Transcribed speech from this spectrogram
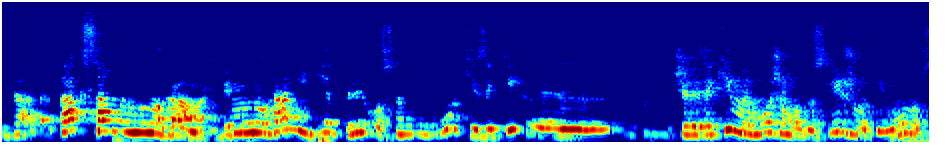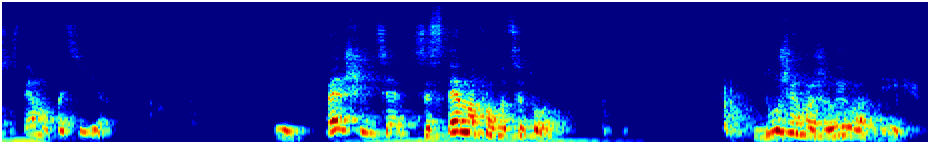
Да, так само імунограма. В імунограмі є три основні блоки, з яких, е, через які ми можемо досліджувати імунну систему пацієнта. Перший це система фагоцитозу. Дуже важлива річ.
